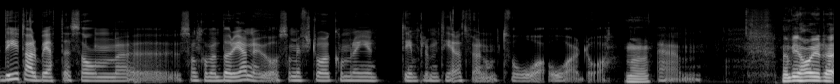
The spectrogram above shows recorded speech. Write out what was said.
det är ett arbete som, eh, som kommer börja nu och som jag förstår kommer det ju inte implementeras förrän om två år då. Mm. Men vi har ju, eh,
